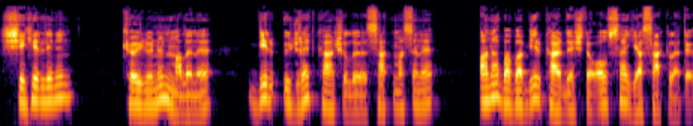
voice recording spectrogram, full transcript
şehirlinin köylünün malını bir ücret karşılığı satmasını ana baba bir kardeşte olsa yasakladı.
